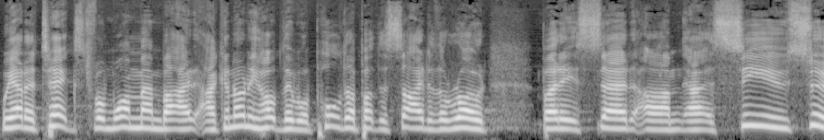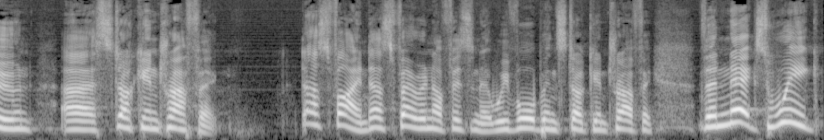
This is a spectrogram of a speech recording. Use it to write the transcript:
we had a text from one member. I, I can only hope they were pulled up at the side of the road, but it said, um, uh, See you soon, uh, stuck in traffic. That's fine. That's fair enough, isn't it? We've all been stuck in traffic. The next week,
